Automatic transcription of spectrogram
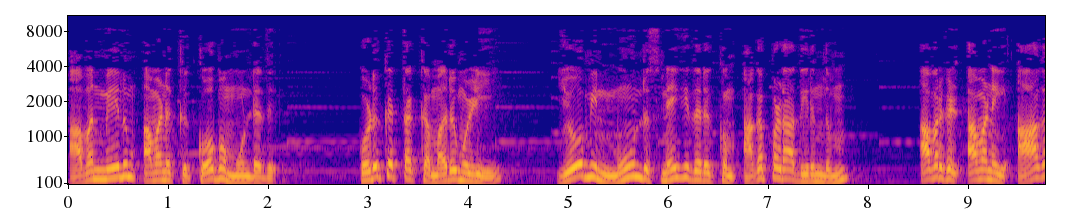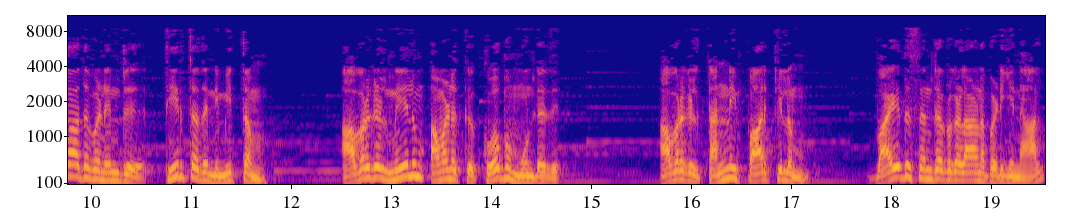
அவன் மேலும் அவனுக்கு கோபம் உண்டது கொடுக்கத்தக்க மறுமொழி யோபின் மூன்று சிநேகிதருக்கும் அகப்படாதிருந்தும் அவர்கள் அவனை ஆகாதவன் என்று தீர்த்தது நிமித்தம் அவர்கள் மேலும் அவனுக்கு கோபம் உண்டது அவர்கள் தன்னை பார்க்கிலும் வயது சென்றவர்களானபடியினால்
